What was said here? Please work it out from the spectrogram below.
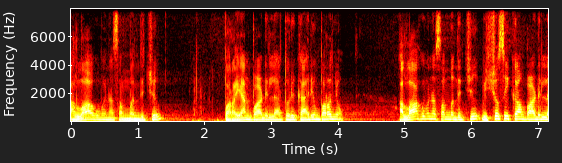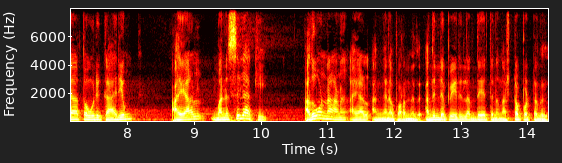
അള്ളാഹുവിനെ സംബന്ധിച്ച് പറയാൻ പാടില്ലാത്തൊരു കാര്യം പറഞ്ഞു. അള്ളാഹുവിനെ സംബന്ധിച്ച് വിശ്വസിക്കാൻ പാടില്ലാത്ത ഒരു കാര്യം അയാൾ മനസ്സിലാക്കി. അതുകൊണ്ടാണ് അയാൾ അങ്ങനെ പറഞ്ഞത്. അതിന്റെ പേരിൽ അദ്ദേഹത്തിന് നഷ്ടപ്പെട്ടത്.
